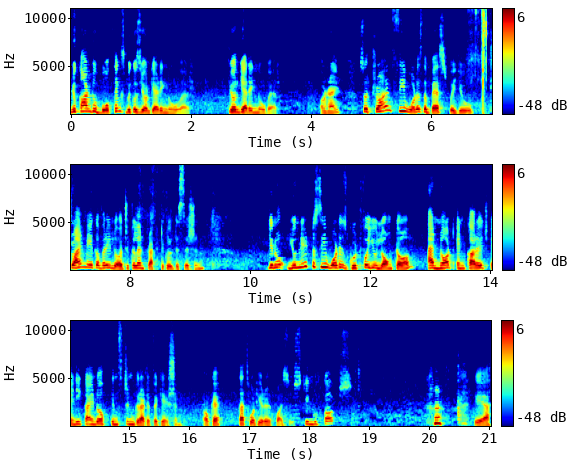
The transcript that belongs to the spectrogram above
You can't do both things because you're getting nowhere. You're getting nowhere. Alright? So try and see what is the best for you. Try and make a very logical and practical decision. You know, you need to see what is good for you long term and not encourage any kind of instant gratification. Okay, that's what your advice is. King of Cups. yeah,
